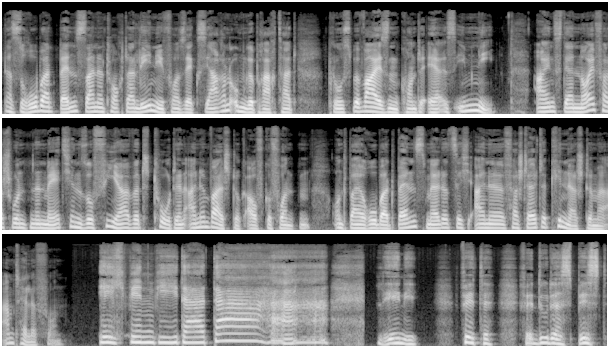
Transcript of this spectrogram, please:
dass Robert Benz seine Tochter Leni vor sechs Jahren umgebracht hat. Bloß beweisen konnte er es ihm nie. Eins der neu verschwundenen Mädchen, Sophia, wird tot in einem Waldstück aufgefunden. Und bei Robert Benz meldet sich eine verstellte Kinderstimme am Telefon. Ich bin wieder da. Leni, Bitte, wenn du das bist.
